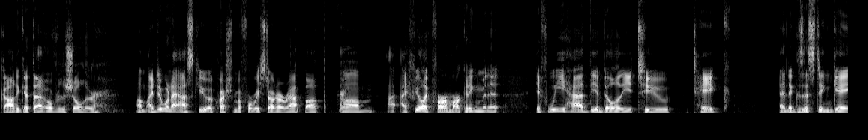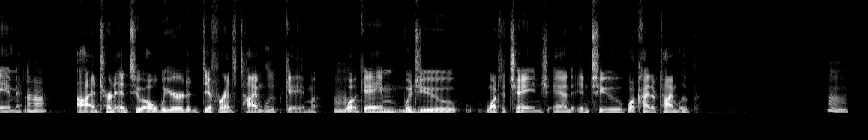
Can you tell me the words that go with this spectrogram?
Got to get that over the shoulder. Um, I did want to ask you a question before we start our wrap up. Um, I, I feel like for our marketing minute, if we had the ability to take an existing game uh, and turn it into a weird, different time loop game, what game would you want to change and into what kind of time loop? Hmm.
